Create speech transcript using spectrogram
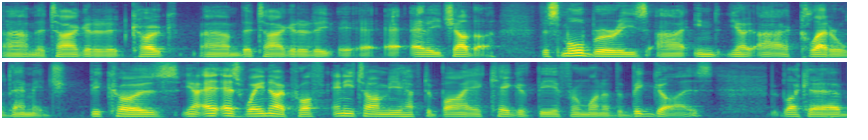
Um, they're targeted at Coke. Um, they're targeted at, at, each other. The small breweries are, in, you know, are collateral damage because, you know, as we know, Prof, anytime you have to buy a keg of beer from one of the big guys, like a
